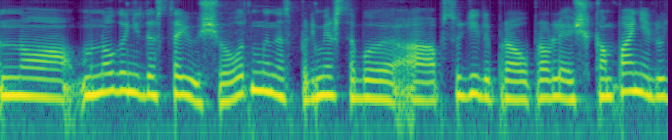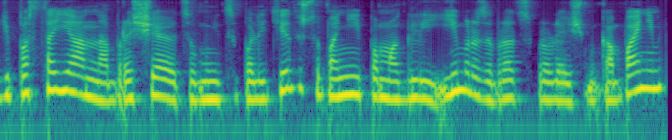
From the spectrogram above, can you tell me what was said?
но много недостающего. Вот мы, например, с тобой обсудили про управляющие компании. Люди постоянно обращаются в муниципалитеты, чтобы они помогли им разобраться с управляющими компаниями.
